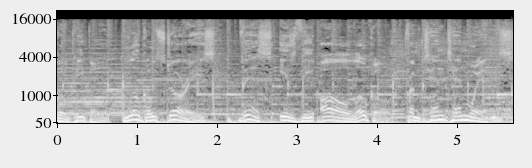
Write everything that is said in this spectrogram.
Local people, local stories. This is the All Local from 1010 Wins.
